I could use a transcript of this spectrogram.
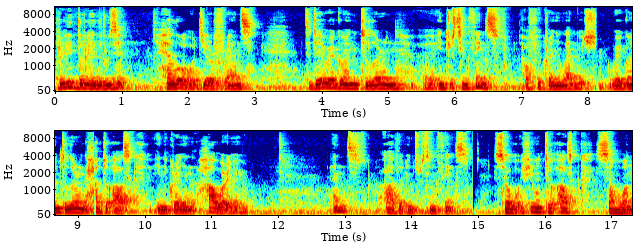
Привіт, дорогі друзі! Hello, dear friends! Today we're going to learn uh, interesting things of Ukrainian language. We're going to learn how to ask in Ukrainian, how are you? And other interesting things. So, if you want to ask someone,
